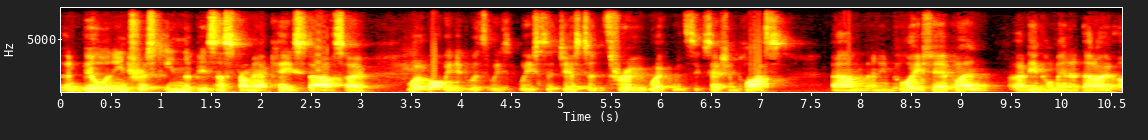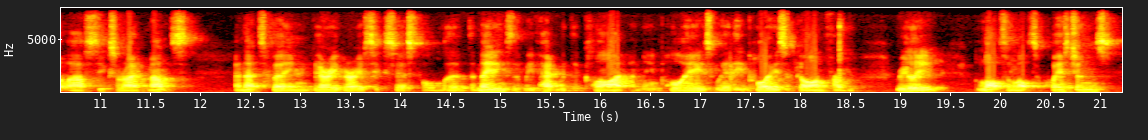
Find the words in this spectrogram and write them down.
and build an interest in the business from our key staff? So what, what we did was we, we suggested through work with Succession Plus um, an employee share plan. They've implemented that over the last six or eight months, and that's been very, very successful. The, the meetings that we've had with the client and the employees, where the employees have gone from really lots and lots of questions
